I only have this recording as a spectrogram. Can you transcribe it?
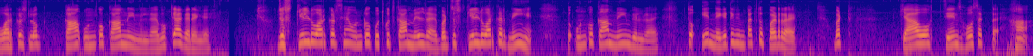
वर्कर्स लोग काम, उनको काम नहीं मिल रहा है, वो क्या करेंगे? जो स्किल्ड वर्कर्स हैं, उनको कुछ कुछ काम मिल रहा है बट जो स्किल्ड वर्कर नहीं है तो उनको काम नहीं मिल रहा है। तो ये नेगेटिव इम्पैक्ट तो पड़ रहा है बट क्या वो चेंज हो सकता है? हाँ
